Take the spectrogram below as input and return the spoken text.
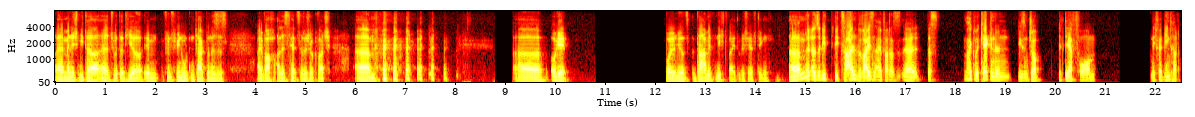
Äh, Manny Mieter äh, twittert hier im 5-Minuten-Takt und es ist einfach alles hetzerischer Quatsch. Ähm äh, okay. Wollen wir uns damit nicht weiter beschäftigen. Ähm, also die, die Zahlen beweisen einfach, dass, äh, dass Mike McKagan diesen Job in der Form nicht verdient hat.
